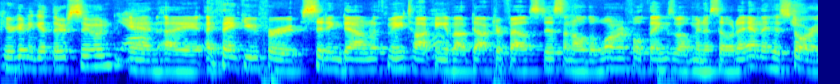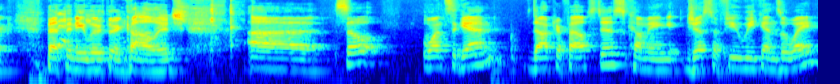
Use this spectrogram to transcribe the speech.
you're going to get there soon, Yeah. and I, I thank you for sitting down with me talking about Dr. Faustus and all the wonderful things about Minnesota and the historic Bethany, Bethany Lutheran Lutheran College. Uh, so, once again, Dr. Faustus coming just a few weekends away.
